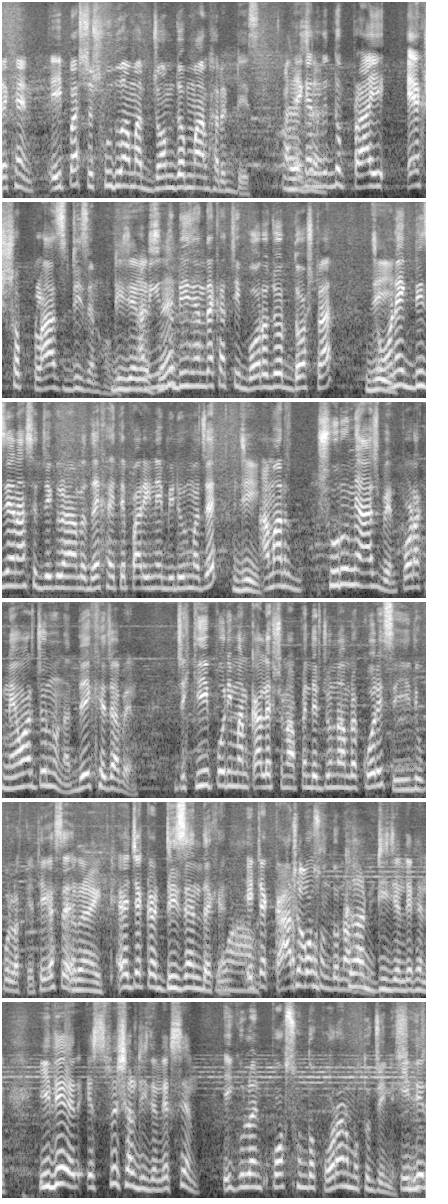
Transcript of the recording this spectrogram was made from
দেখেন এই পাশে শুধু আমার জমজম মালহারের ড্রেস আচ্ছা। এখানে কিন্তু প্রায় একশো প্লাস ডিজাইন হবে। Design আমি কিন্তু ডিজাইন দেখাচ্ছি বড় জোর দশটা। অনেক ডিজাইন আছে যেগুলো আমরা দেখাইতে পারি না ভিডিওর মাঝে। জি। আমার শোরুমে আসবেন প্রোডাক্ট নেওয়ার জন্য না দেখে যাবেন যে কি পরিমাণ কালেকশন আপনাদের জন্য আমরা করেছি ঈদ উপলক্ষে ঠিক আছে? Right. এই যে একটা ডিজাইন দেখেন এটা কার পছন্দ না হবে? ডিজাইন দেখেন। ঈদের স্পেশাল ডিজাইন দেখছেন? এইগুলো পছন্দ করার মতো জিনিস ঈদের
